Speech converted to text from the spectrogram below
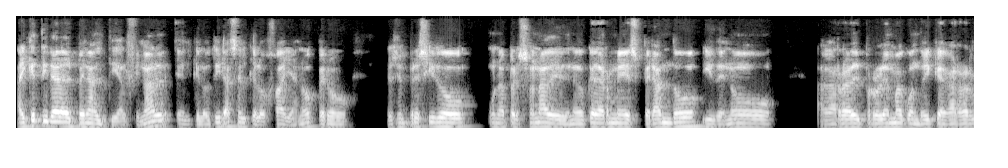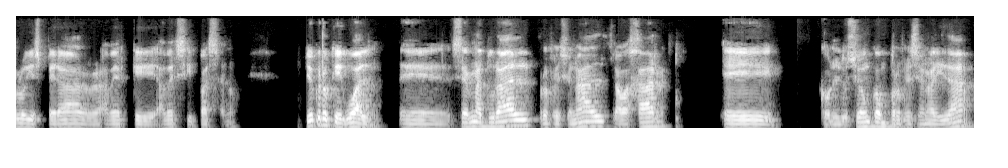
hay que tirar el penalti, al final el que lo tira es el que lo falla, ¿no? Pero yo siempre he sido una persona de, no quedarme esperando y de no agarrar el problema cuando hay que agarrarlo y esperar a ver, qué, a ver si pasa, ¿no? Yo creo que igual, eh, ser natural, profesional, trabajar eh, con ilusión, con profesionalidad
